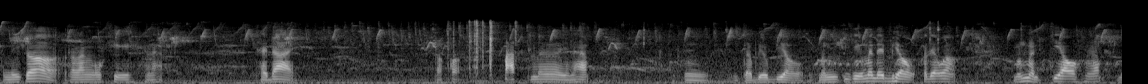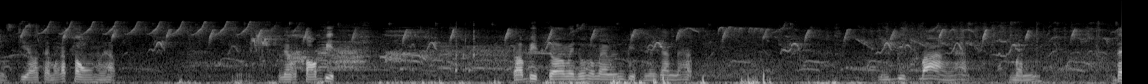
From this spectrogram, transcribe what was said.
อันนี้ก็กำลังโอเคนะครับใช้ได้ แล้วก็ตัดเลยนะครับนี่จะเบี้ยวๆมันจริงๆไม่ได้เบี้ยวเขาเรียกว่ามันเหมือนเกลียวนะครับ เหมือนเกลียวแต่มันก็ตรงนะครับเรียกว่าตอบิด ตอบิดก็ไม่รู้ทำไมมันบิดเหมือนกันนะครับ มีบิดบ้างนะครับ เหมือนได้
